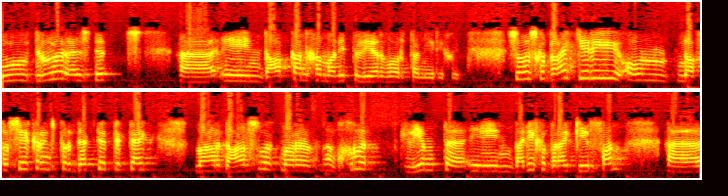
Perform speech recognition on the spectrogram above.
hoe droër is dit uh en daar kan gemanipuleer word aan hierdie goed. So ons gebruik hierdie om na versekeringsprodukte te kyk, maar daar's ook maar 'n groot leemte en by die gebruik hiervan, uh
